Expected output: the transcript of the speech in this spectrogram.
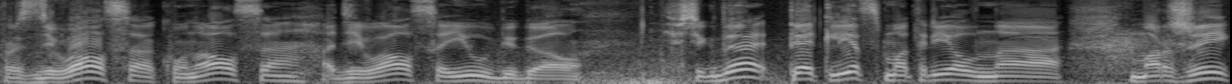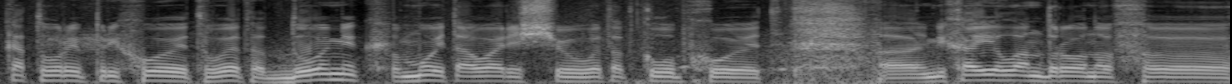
раздевался, окунался, одевался и убегал. Всегда пять лет смотрел на моржей, которые приходят в этот домик. Мой товарищ в этот клуб ходит, э, Михаил Андронов. Э,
